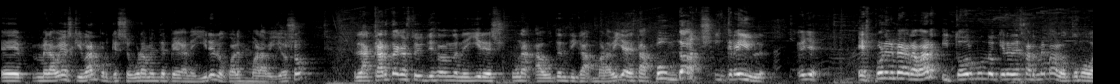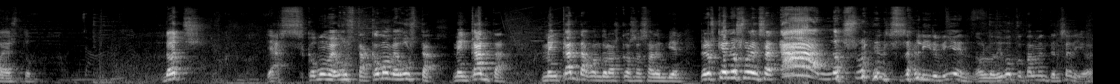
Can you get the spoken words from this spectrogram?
eh, me la voy a esquivar porque seguramente pega Negire, lo cual es maravilloso. La carta que estoy utilizando en Negire es una auténtica maravilla. Está, ¡pum! ¡Dodge! ¡Increíble! Oye, es ponerme a grabar y todo el mundo quiere dejarme malo. ¿Cómo va esto? ¡Dodge! Yes, cómo me gusta, cómo me gusta. Me encanta. Me encanta cuando las cosas salen bien. Pero es que no suelen salir... ¡Ah! No suelen salir bien. Os lo digo totalmente en serio, ¿eh?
